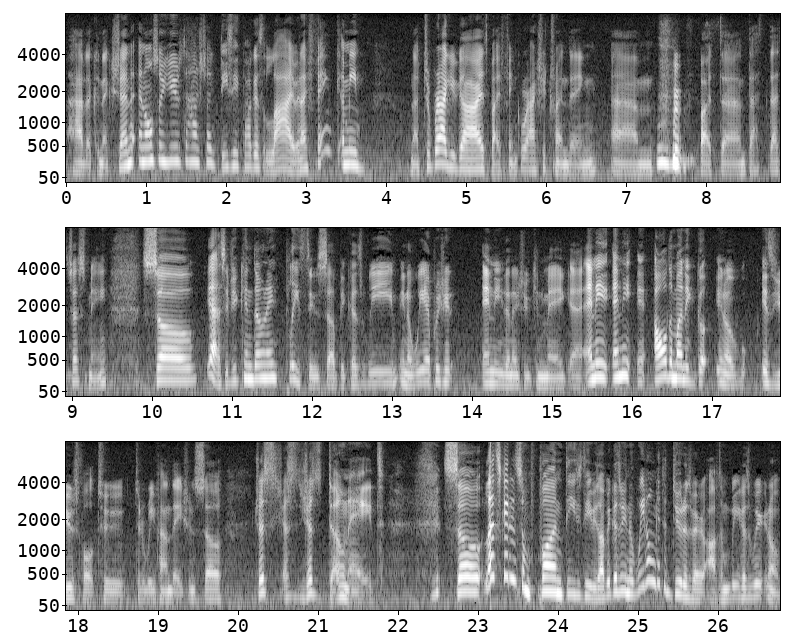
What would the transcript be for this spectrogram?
have that connection. And also use the hashtag DC Podcast Live. And I think, I mean, not to brag, you guys, but I think we're actually trending. Um, but uh, that's that's just me. So yes, if you can donate, please do so because we, you know, we appreciate any donation you can make. Uh, any any all the money go, you know is useful to to the Reeve Foundation. So just just just donate. So let's get in some fun DC TV talk because you know we don't get to do this very often because we you know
